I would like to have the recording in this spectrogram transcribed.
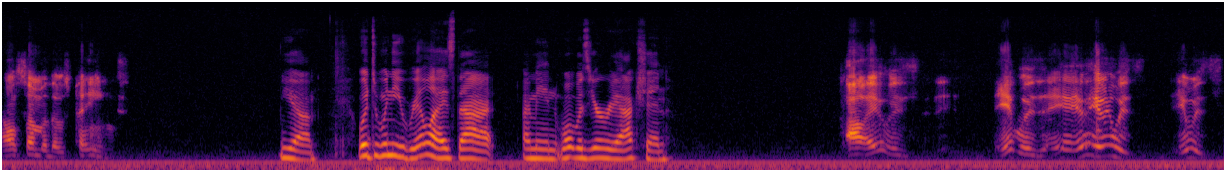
on some of those pings. Yeah. Which, when you realize that, I mean, what was your reaction? Oh, it was, it was, it, it was, it was.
